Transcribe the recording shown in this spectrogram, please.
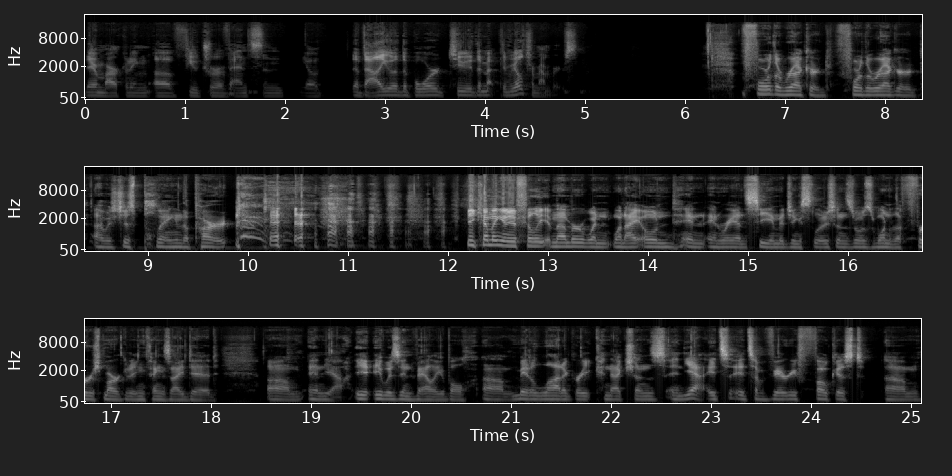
their marketing of future events and you know the value of the board to the the realtor members. For the record, for the record, I was just playing the part. Becoming an affiliate member when when I owned and, and ran C Imaging Solutions was one of the first marketing things I did. Um, and yeah, it, it was invaluable. Um, made a lot of great connections, and yeah, it's it's a very focused um,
